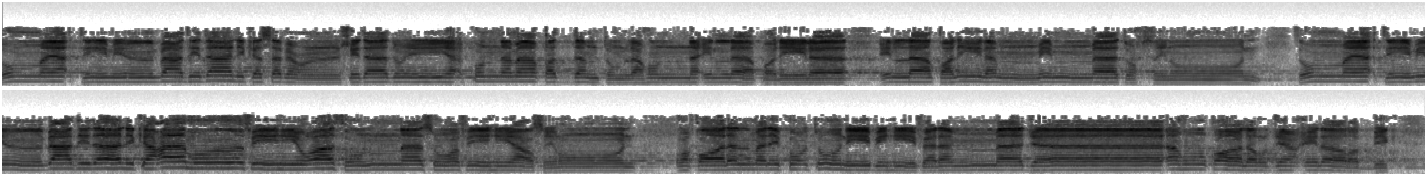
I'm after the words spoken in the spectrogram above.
ثم يأتي من بعد ذلك سبع شداد يأكن ما قدمتم لهن إلا قليلا إلا قليلا مما تحصنون. ثم يأتي من بعد ذلك عام فيه يغاث الناس وفيه يعصرون. وقال الملك ائتوني به فلما جاءه قال ارجع إلى ربك.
